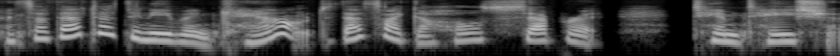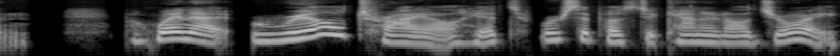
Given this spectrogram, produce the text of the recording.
And so that doesn't even count. That's like a whole separate temptation. But when a real trial hits, we're supposed to count it all joy.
